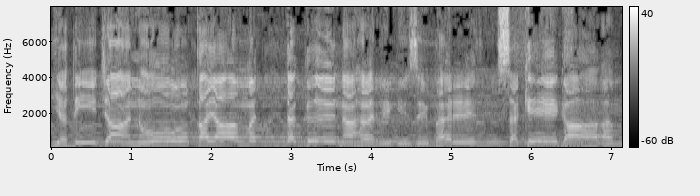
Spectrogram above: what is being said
यकी जानो कयामत तक न हरगिज भर सकेगा अब।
